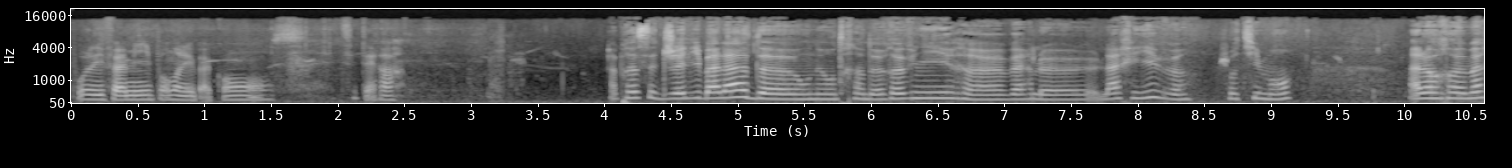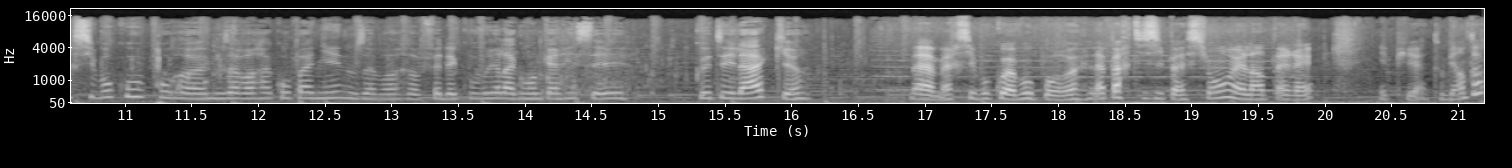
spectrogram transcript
pour les familles pendant les vacances, etc. Après cette jolie balade, on est en train de revenir vers la rive, gentiment. Alors euh, merci beaucoup pour euh, nous avoir accompagnés, nous avoir fait découvrir la Grande Carissée côté lac. Bah, merci beaucoup à vous pour euh, la participation et l'intérêt. Et puis à tout bientôt.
